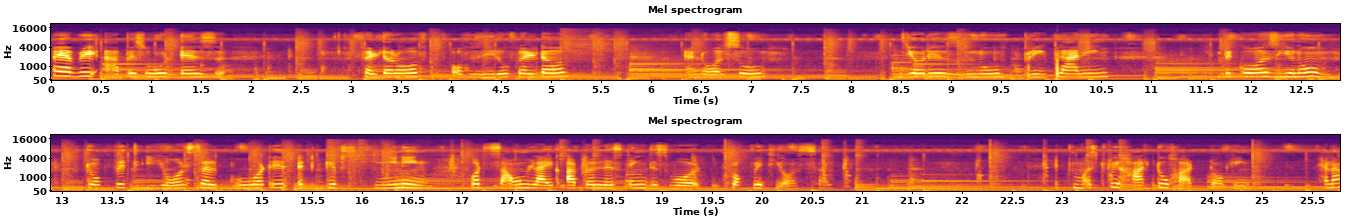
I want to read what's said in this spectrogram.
my every episode is filter off of zero filter. And also there is no pre-planning because you know talk with yourself. What is it gives meaning. What sound like after listening this word talk with yourself. It must be heart to heart talking ना?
